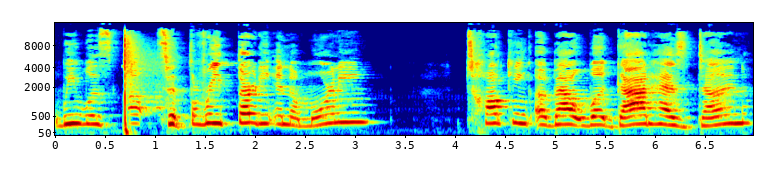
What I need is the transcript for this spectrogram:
we was up to 3 30 in the morning talking about what god has done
